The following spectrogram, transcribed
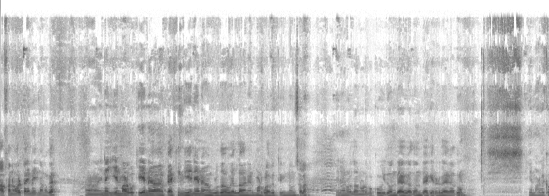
ಹಾಫ್ ಆನ್ ಅವರ್ ಟೈಮ್ ಐತೆ ನಮಗೆ. ಇನ್ನು ಏನು ಮಾಡ್ಬೇಕು, ಏನು ಪ್ಯಾಕಿಂಗ್ ಏನೇನು ಉಳ್ದಾವು ಎಲ್ಲ ನೆನಪು ಮಾಡ್ಕೊಳಕತ್ತೀವಿ ಇನ್ನೊಂದು ಸಲ. ಏನೇನು ಉಳ್ದಾವ್ ನೋಡ್ಬೇಕು, ಇದೊಂದು ಬ್ಯಾಗ್ ಅದೊಂದು ಬ್ಯಾಗ್ ಎರಡು ಬ್ಯಾಗ್ ಅದು. ಏನು ಮಾಡಬೇಕು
